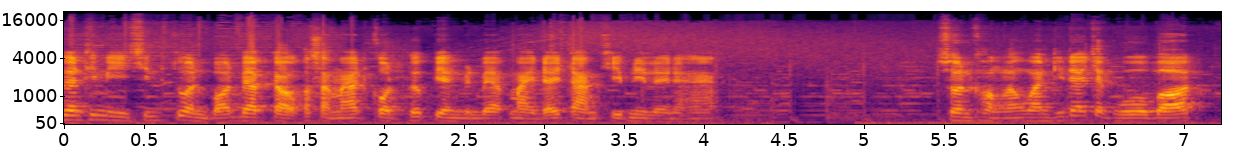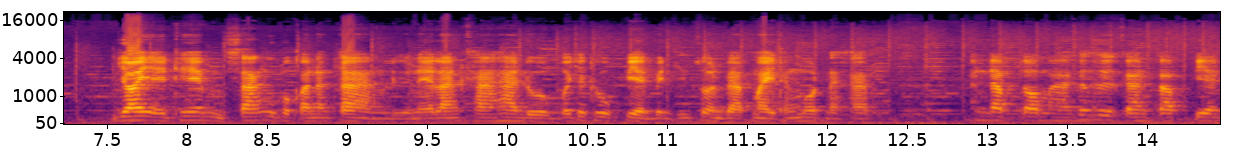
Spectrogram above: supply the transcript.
พื่อนๆที่มีชิ้นส่วนบอสแบบเก่าก็สามารถกดเพื่อเปลี่ยนเป็นแบบใหม่ได้ตามคลิปนี้เลยนะฮะ ส่วนของรางวัลที่ได้จาก World Boss ย่อยไอเทม สร้างอุปกรณ์ต่างๆ หรือในร้านค้าฮาดูมก็จะถูกเปลี่ยนเป็นชิ้นส่วนแบบใหม่ทั้งหมดนะครับ อันดับต่อมาก็คือการปรับเปลี่ยน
